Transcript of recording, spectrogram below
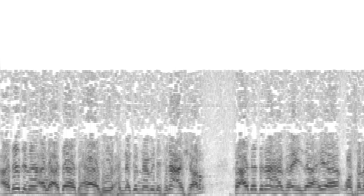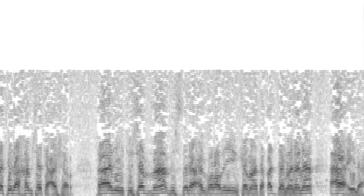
عددنا الأعداد هذه إحنا قلنا من اثنى عشر فعددناها فإذا هي وصلت إلى خمسة عشر. فهذه تسمى باصطلاح الفرضيين كما تقدم لنا عائلة.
